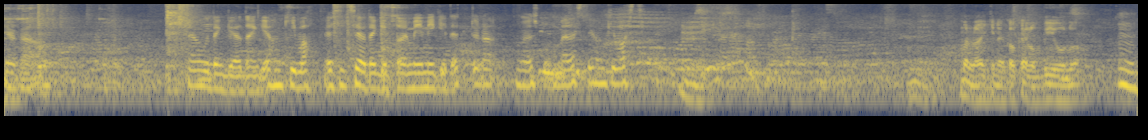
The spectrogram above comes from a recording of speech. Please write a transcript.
joka on se on kuitenkin jotenkin ihan kiva. Ja sitten se jotenkin toimii mikitettynä myös mun mielestä ihan kivasti. Mä en ole ikinä kokeillut viulua. Mm.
